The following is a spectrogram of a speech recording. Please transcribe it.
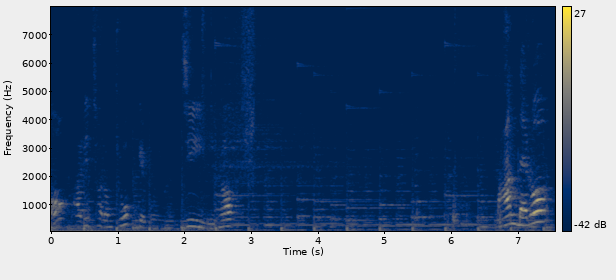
어? 다리처럼 좁게 보이는 지역 마음대로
